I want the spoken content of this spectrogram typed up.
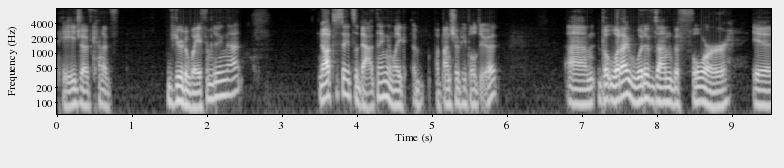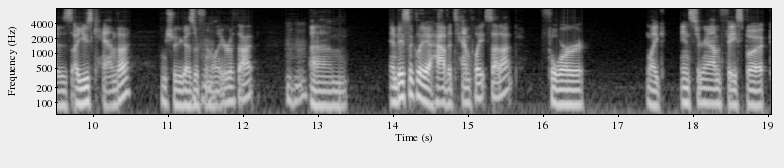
page, I've kind of veered away from doing that. Not to say it's a bad thing, and like a, a bunch of people do it. Um, but what I would have done before is I use Canva. I'm sure you guys are Mhm. familiar with that. Mhm. Um, and basically, I have a template set up for like Instagram, Facebook,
